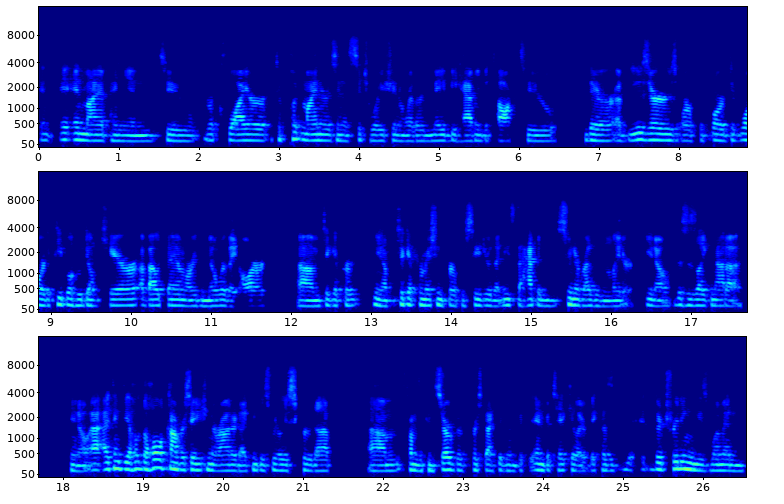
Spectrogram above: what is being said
in, in my opinion, to require to put minors in a situation where they may be having to talk to their abusers or or to, or to people who don't care about them or even know where they are um, to get per, you know to get permission for a procedure that needs to happen sooner rather than later. You know, this is like not a you know I, I think the whole, the whole conversation around it I think is really screwed up um, from the conservative perspective in, in particular because they're treating these women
